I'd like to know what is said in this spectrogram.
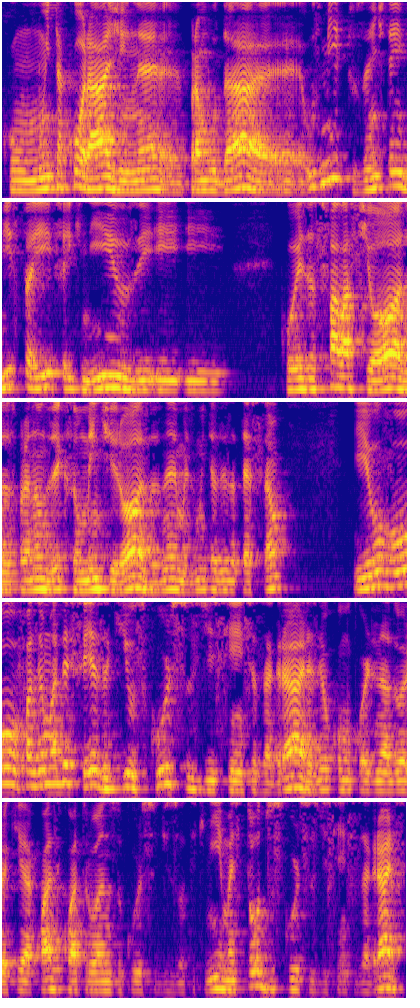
com muita coragem, né, para mudar é, os mitos. A gente tem visto aí fake news e, e, e coisas falaciosas, para não dizer que são mentirosas, né, mas muitas vezes até são. E eu vou fazer uma defesa aqui. Os cursos de ciências agrárias, eu como coordenador aqui há quase quatro anos do curso de zootecnia, mas todos os cursos de ciências agrárias,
